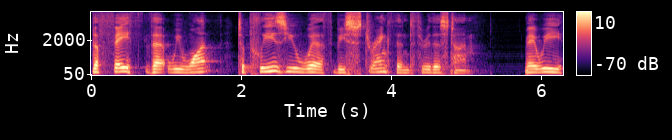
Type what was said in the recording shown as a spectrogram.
the faith that we want to please you with be strengthened through this time. May we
